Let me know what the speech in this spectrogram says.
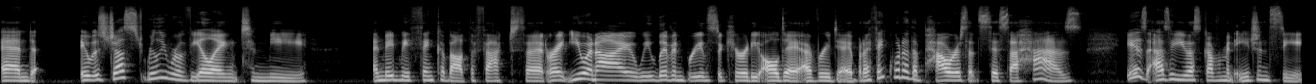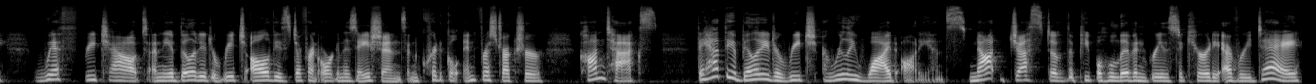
And it was just really revealing to me and made me think about the fact that, right, you and I, we live and breathe security all day, every day. But I think one of the powers that CISA has is as a US government agency with Reach Out and the ability to reach all of these different organizations and critical infrastructure contacts, they had the ability to reach a really wide audience, not just of the people who live and breathe security every day,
